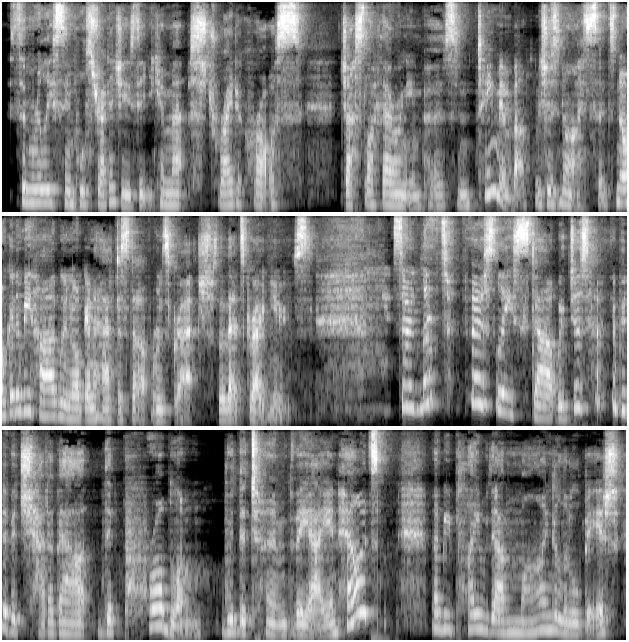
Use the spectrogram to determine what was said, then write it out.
some really simple strategies that you can map straight across just like they were an in person team member, which is nice. It's not going to be hard. We're not going to have to start from scratch. So that's great news. So let's firstly start with just having a bit of a chat about the problem with the term VA and how it's maybe played with our mind a little bit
